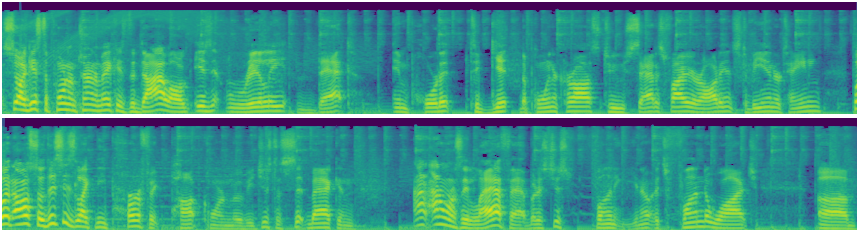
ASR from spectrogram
So I guess the point I'm trying to make is the dialogue isn't really that important to get the point across, to satisfy your audience, to be entertaining. But also, this is like the perfect popcorn movie just to sit back and I, don't want to say laugh at, but it's just funny. You know, it's fun to watch, um,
